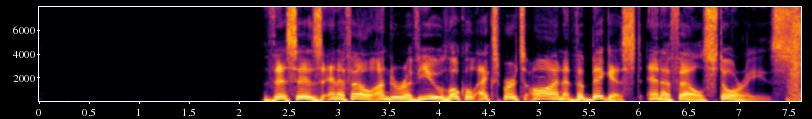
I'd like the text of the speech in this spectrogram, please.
This is NFL Under Review, local experts on the biggest NFL stories.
